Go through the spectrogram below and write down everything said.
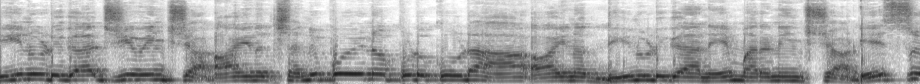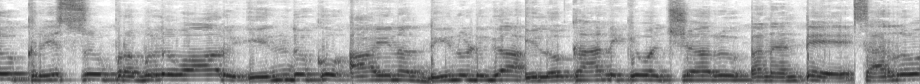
దీనుడిగా జీవించారు ఆయన చనిపోయినప్పుడు కూడా ఆయన దీనుడిగానే మరణించాడు. యేసు క్రీస్తు ప్రభుల వారు ఎందుకు ఆయన దీనుడిగా ఈ లోకానికి వచ్చారు అని అంటే సర్వ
